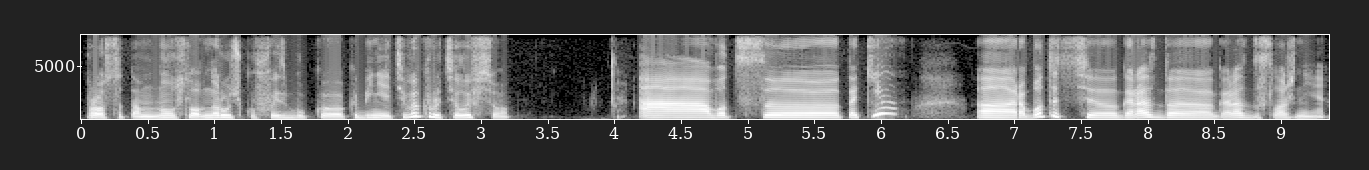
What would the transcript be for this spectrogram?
просто там, ну, условно, ручку в Facebook э, кабинете выкрутил и все. А вот с э, таким а, работать э, гораздо, гораздо сложнее.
